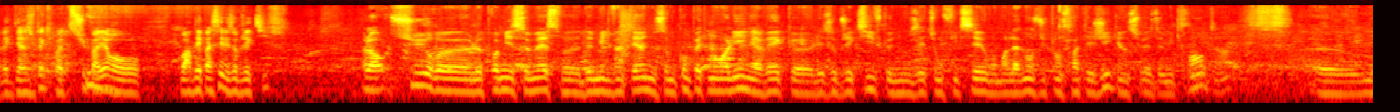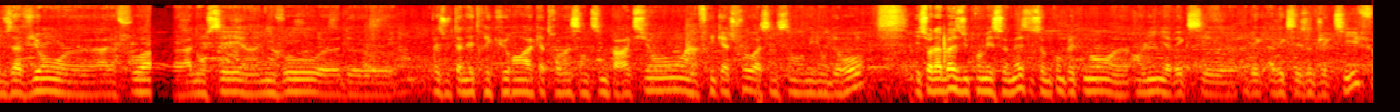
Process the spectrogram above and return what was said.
avec des résultats qui pourraient être supérieurs au voire dépasser les objectifs? Alors sur euh, le premier semestre 2021, nous sommes complètement en ligne avec euh, les objectifs que nous étions fixés au moment de l'annonce du plan stratégique hein, Suez 2030. hein. Euh, nous avions euh, à la fois annoncé un niveau euh, de résultat net récurrent à 80 centimes par action, un free cash flow à 500 millions d'euros. Et sur la base du premier semestre, nous sommes complètement euh, en ligne avec ces, avec, avec ces objectifs.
